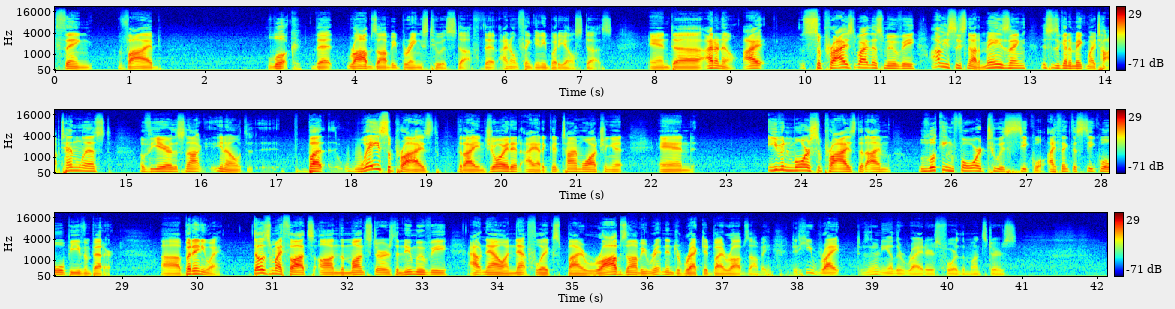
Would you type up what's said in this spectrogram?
thing vibe look that Rob Zombie brings to his stuff that I don't think anybody else does. And uh, I don't know. I surprised by this movie. Obviously, it's not amazing. This is going to make my top ten list of the year. This is not, you know, but way surprised that I enjoyed it. I had a good time watching it, and even more surprised that I'm looking forward to his sequel. I think the sequel will be even better. Uh, but anyway, those are my thoughts on The Munsters, the new movie out now on Netflix by Rob Zombie, written and directed by Rob Zombie. Did he write? Was there any other writers for The Munsters?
